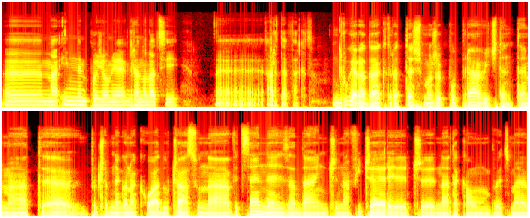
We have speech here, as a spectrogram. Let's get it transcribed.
e, na innym poziomie granulacji artefakt. Druga rada, która też może poprawić ten temat e, potrzebnego nakładu czasu na wyceny zadań, czy na feature'y, czy na taką powiedzmy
